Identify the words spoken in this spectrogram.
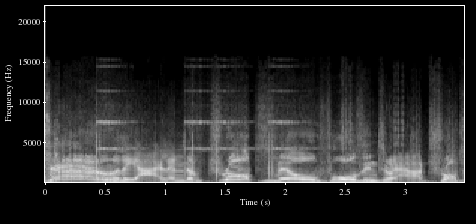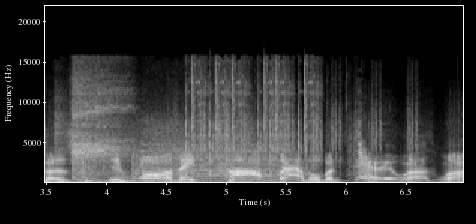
So the island of Trottsville falls into our trotters. It was a tough battle, but very worthwhile.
